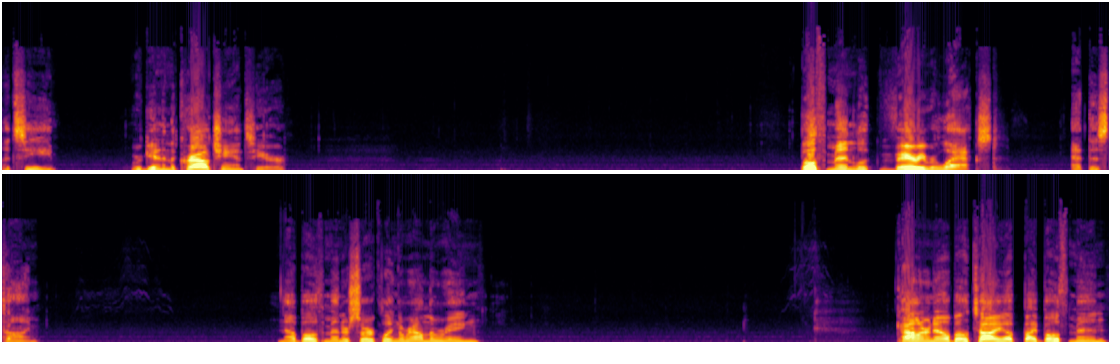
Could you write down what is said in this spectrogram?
Let's see. We're getting the crowd chants here. Both men look very relaxed at this time. Now both men are circling around the ring. Collar and elbow tie up by both men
